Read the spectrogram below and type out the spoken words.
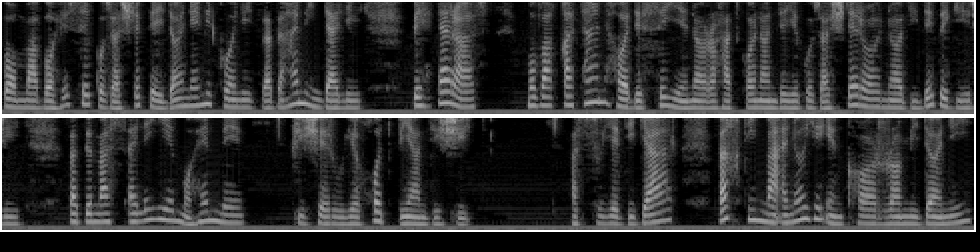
با مباحث گذشته پیدا نمی کنید و به همین دلیل بهتر است موقتا حادثه ناراحت کننده گذشته را نادیده بگیرید و به مسئله مهم پیش روی خود بیاندیشید. از سوی دیگر وقتی معنای این کار را می‌دانید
